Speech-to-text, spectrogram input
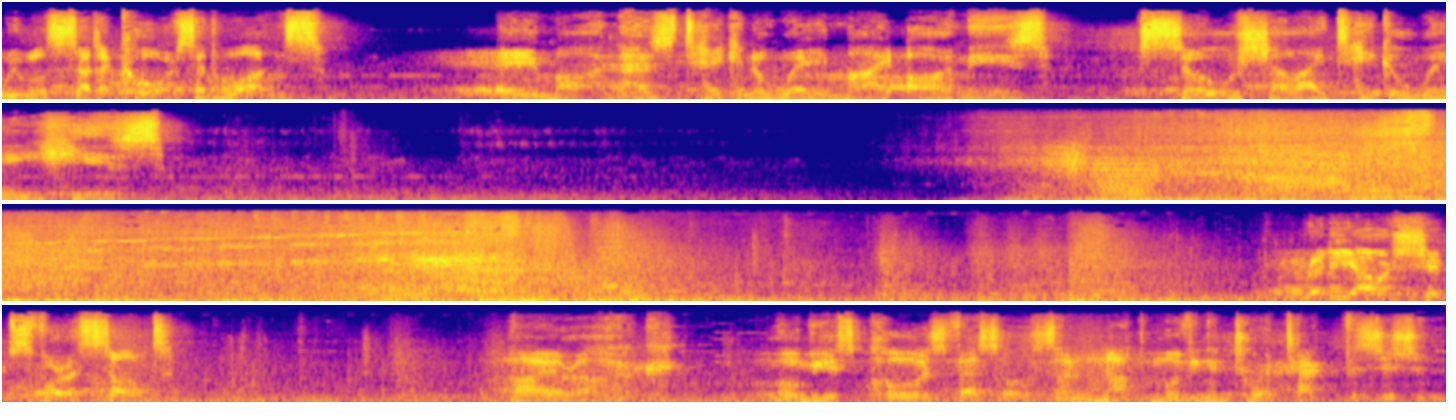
We will set a course at once. Amon has taken away my armies. So shall I take away his. Ready our ships for assault. Hierarch, Moebius Corps's vessels are not moving into attack position.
